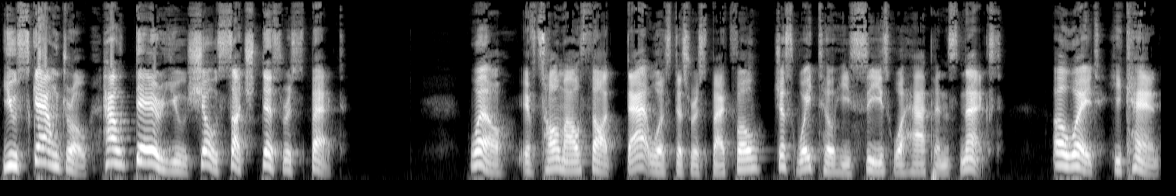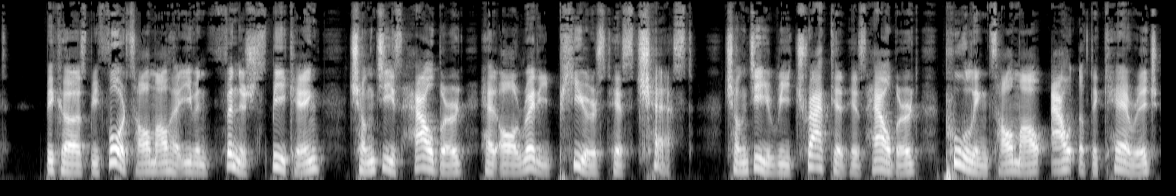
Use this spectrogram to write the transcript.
You scoundrel! How dare you show such disrespect? Well, if Cao Mao thought that was disrespectful, just wait till he sees what happens next. Oh wait, he can't. Because before Cao Mao had even finished speaking, Cheng Ji's halberd had already pierced his chest. Cheng Ji retracted his halberd, pulling Cao Mao out of the carriage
